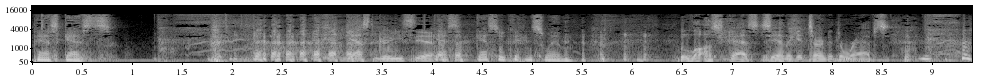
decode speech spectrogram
Past guests. Guest grease, yeah. Guess guess who couldn't swim? Lost guests. Yeah, they get turned into rafts.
